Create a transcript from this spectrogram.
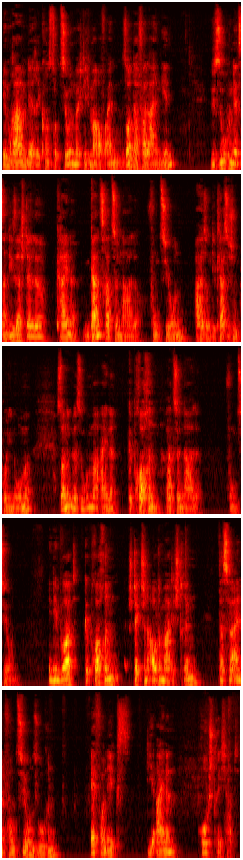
im Rahmen der Rekonstruktion möchte ich mal auf einen Sonderfall eingehen. Wir suchen jetzt an dieser Stelle keine ganz rationale Funktion, also die klassischen Polynome, sondern wir suchen mal eine gebrochen rationale Funktion. In dem Wort gebrochen steckt schon automatisch drin, dass wir eine Funktion suchen, f von x, die einen Bruchstrich hat.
